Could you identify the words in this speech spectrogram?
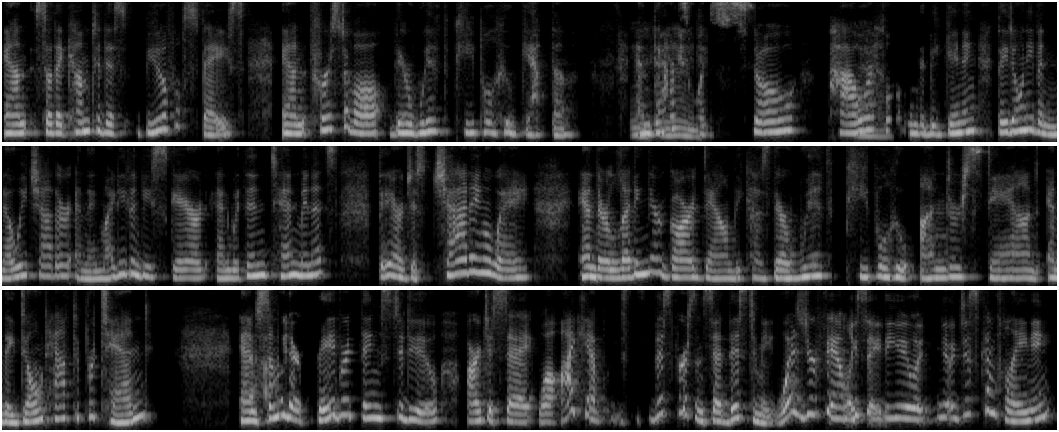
And so they come to this beautiful space. And first of all, they're with people who get them. And mm-hmm. that's what's so powerful yeah. in the beginning. They don't even know each other and they might even be scared. And within 10 minutes, they are just chatting away and they're letting their guard down because they're with people who understand and they don't have to pretend. And yeah. some of their favorite things to do are to say, Well, I can't, this person said this to me. What does your family say to you? And, you know, just complaining.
